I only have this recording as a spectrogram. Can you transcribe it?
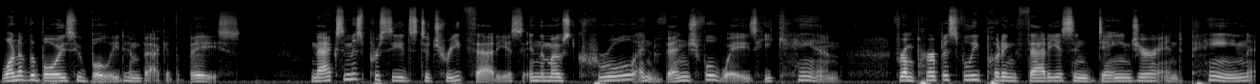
one of the boys who bullied him back at the base. Maximus proceeds to treat Thaddeus in the most cruel and vengeful ways he can, from purposefully putting Thaddeus in danger and pain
